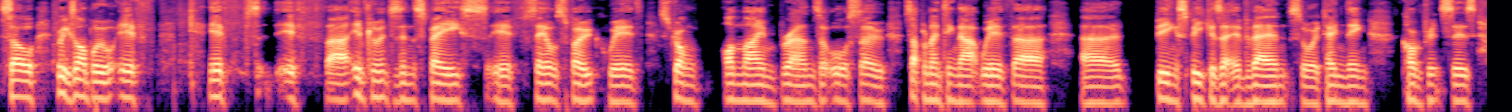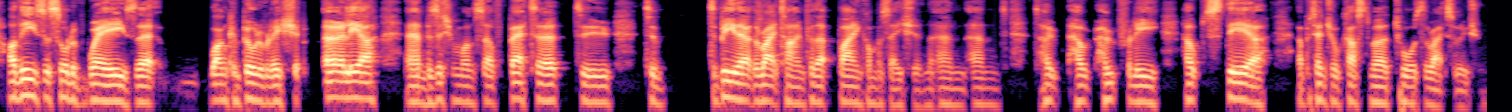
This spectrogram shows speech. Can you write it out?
So, for example, if if if uh, influencers in the space, if sales folk with strong online brands are also supplementing that with uh, uh, being speakers at events or attending conferences, are these the sort of ways that one can build a relationship earlier and position oneself better to to to be there at the right time for that buying conversation and and to hope, hope hopefully help steer a potential customer towards the right solution.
